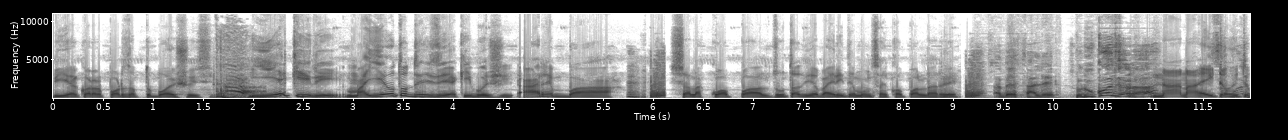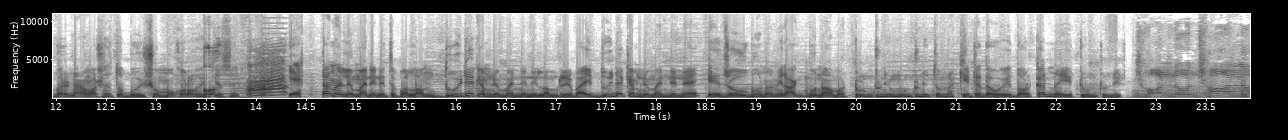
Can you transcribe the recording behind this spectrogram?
বিয়ে করার পর্যাপ্ত বয়স হয়েছে। ইয়ে কি রে? মাইয়েও তো যে একই বয়সী। আরে বা। শালা কপাল জুতা দিয়ে বাইরিতে মন চায় কপালটা রে। না না এইটা হইতে পারে না। আমার সাথে তো বৈষম্য করা হইতেছে। একটা নাইলে মানিয়ে নিতে পারলাম দুইটা কেমনে মানিয়ে নিলাম রে ভাই? দুইটা কেমনে মানিয়ে নেয়? এ যৌবন আমি রাখব না। আমার টুনটুনি মুনটুনি তোমরা কেটে দাও। এ দরকার নাই এ টুনটুনির। ছলো ছলো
